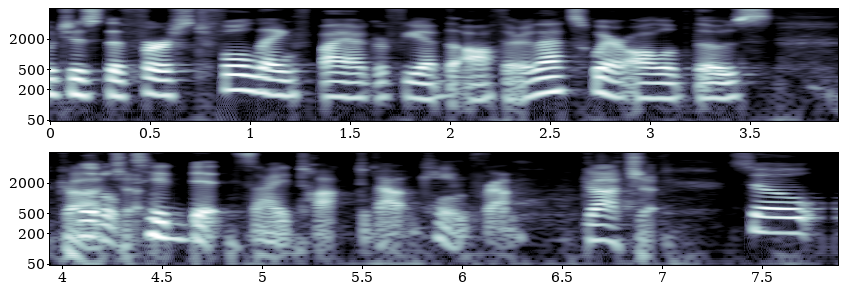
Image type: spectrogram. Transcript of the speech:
which is the first full length biography of the author. That's where all of those little tidbits I talked about came from. gotcha. So,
